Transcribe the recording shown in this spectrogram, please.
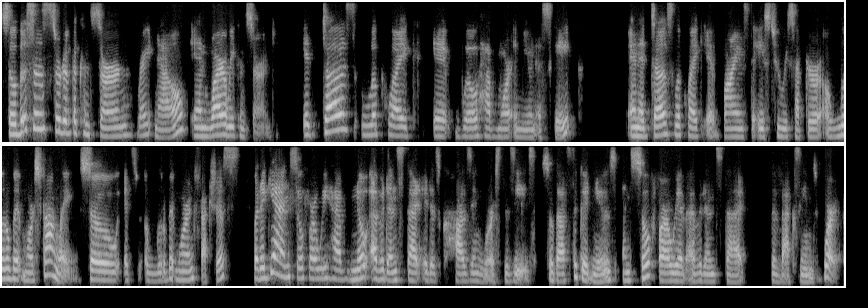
So this is sort of the concern right now. And why are we concerned? It does look like it will have more immune escape. And it does look like it binds the ACE2 receptor a little bit more strongly. So it's a little bit more infectious. But again, so far we have no evidence that it is causing worse disease. So that's the good news. And so far we have evidence that the vaccines work,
